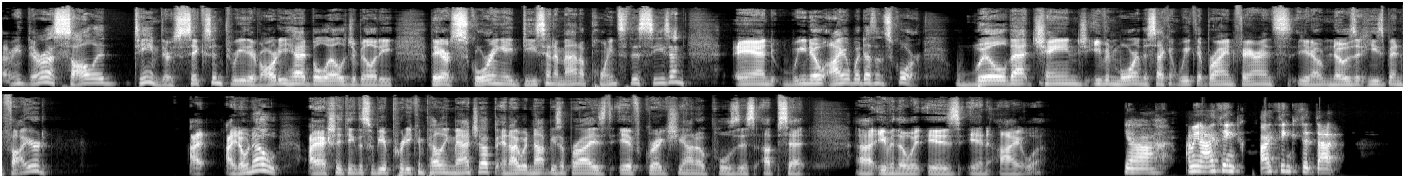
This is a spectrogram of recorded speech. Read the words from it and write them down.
I mean, they're a solid team. They're 6 and 3. They've already had bowl eligibility. They are scoring a decent amount of points this season, and we know Iowa doesn't score. Will that change even more in the second week that Brian Ferentz, you know, knows that he's been fired? I, I don't know. I actually think this would be a pretty compelling matchup, and I would not be surprised if Greg Schiano pulls this upset, uh, even though it is in Iowa. Yeah. I mean, I think I think that that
